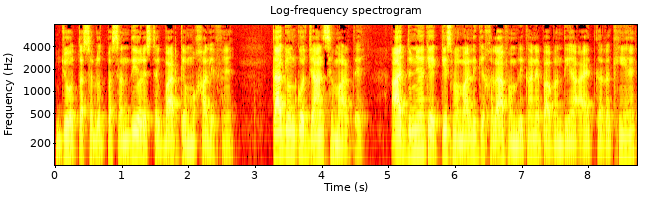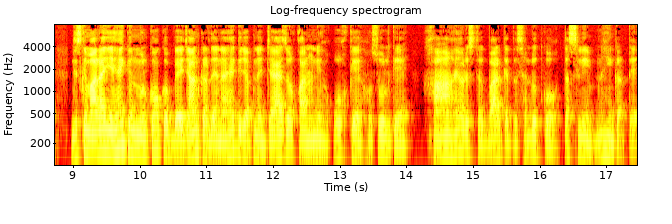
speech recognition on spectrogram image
جو تسلط پسندی اور استقبال کے مخالف ہیں، تاکہ ان کو جان سے مار دے۔ آج دنیا کے اکیس ممالک کے خلاف امریکہ نے پابندیاں عائد کر رکھی ہیں، جس کے معنی یہ ہے کہ ان ملکوں کو بے جان کر دینا ہے کہ جو اپنے جائز اور قانونی حقوق کے حصول کے خواہاں ہیں اور استقبال کے تسلط کو تسلیم نہیں کرتے۔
